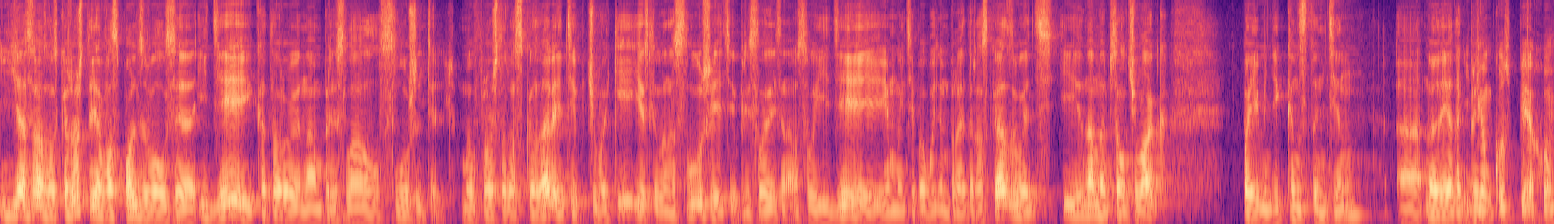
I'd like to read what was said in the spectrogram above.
Я сразу скажу, что я воспользовался идеей, которую нам прислал слушатель. Мы в прошлый раз сказали, типа, чуваки, если вы нас слушаете, присылайте нам свои идеи, и мы, типа, будем про это рассказывать. И нам написал чувак по имени Константин. А, Ну, это я так пред- Идем к успеху.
